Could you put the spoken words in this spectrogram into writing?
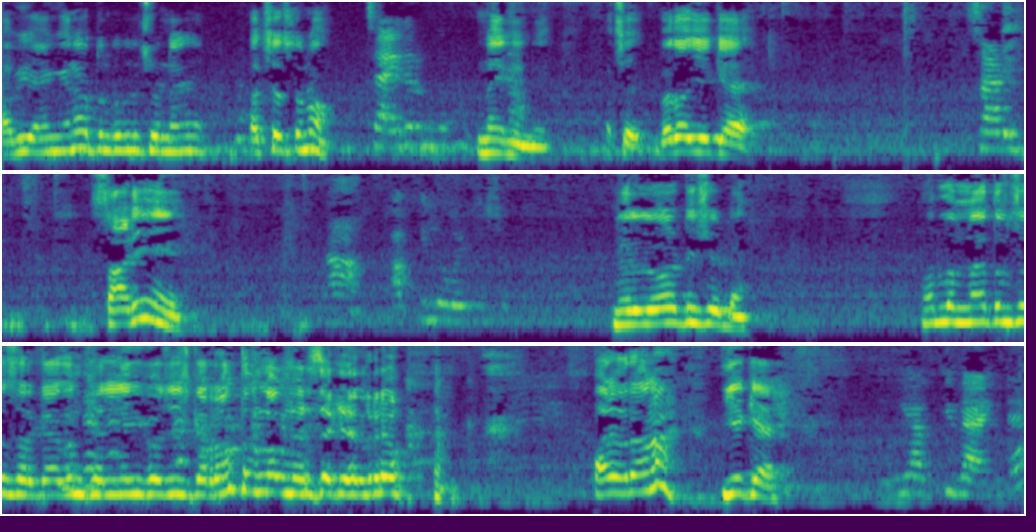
अभी आएँगे ना तुमको भी तो छोड़ना? है अच्छा सुनो। चाय गरम करो नहीं नहीं नहीं। अच्छा बताओ ये क्या है? साड़ी। साड़ी? हाँ आपकी लोअर टी शर्ट मेरे लोअर टी शर्ट है। मतलब मैं तुमसे सरकाजम खेलने की कोशिश कर रहा हूँ तुम लोग मेरे से खेल रहे हो। अरे बताओ ना ये क्या है? ये आपकी बैंड है।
